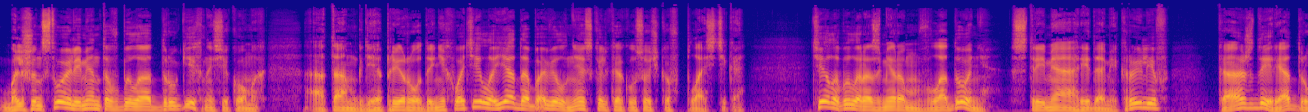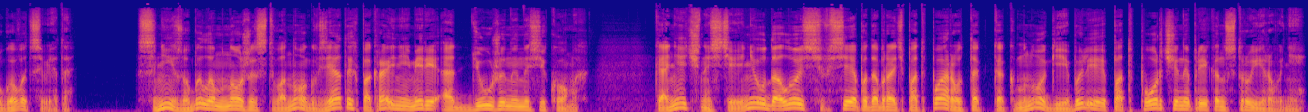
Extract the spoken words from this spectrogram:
Большинство элементов было от других насекомых, а там, где природы не хватило, я добавил несколько кусочков пластика. Тело было размером в ладонь, с тремя рядами крыльев, каждый ряд другого цвета. Снизу было множество ног, взятых, по крайней мере, от дюжины насекомых. Конечности не удалось все подобрать под пару, так как многие были подпорчены при конструировании.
